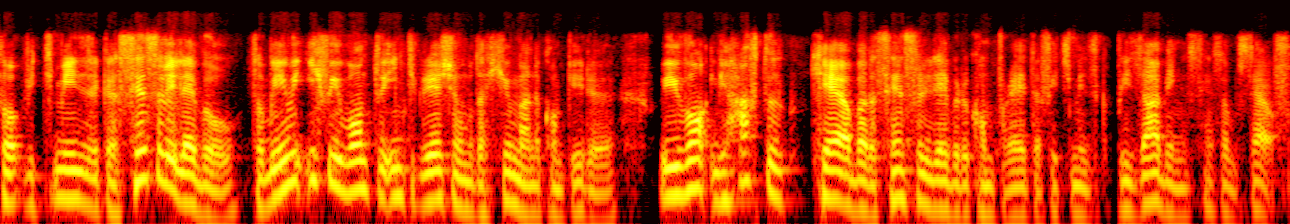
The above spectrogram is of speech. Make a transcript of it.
So which means like a sensory level. So we, if we want to integration with the human computer, we want we have to care about the sensory level comparator, which means preserving sense of self.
